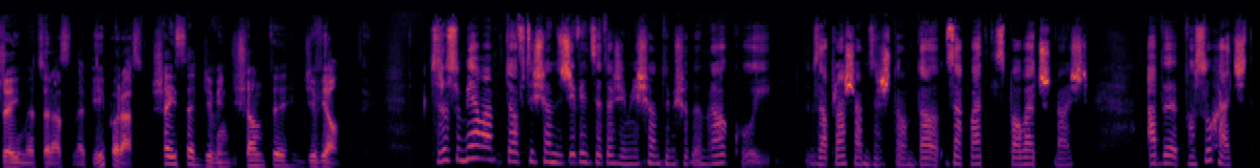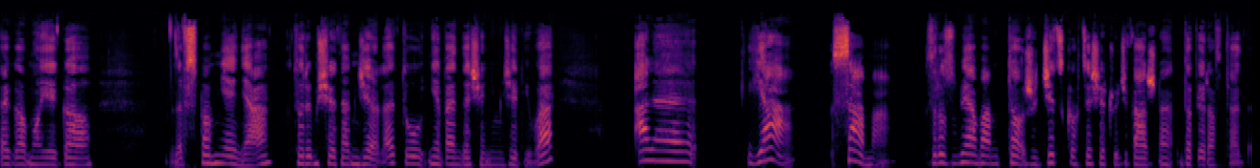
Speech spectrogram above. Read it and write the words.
Żyjmy coraz lepiej po raz 699. Zrozumiałam to w 1987 roku i zapraszam zresztą do zakładki Społeczność, aby posłuchać tego mojego wspomnienia, którym się tam dzielę. Tu nie będę się nim dzieliła, ale ja sama zrozumiałam to, że dziecko chce się czuć ważne dopiero wtedy.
